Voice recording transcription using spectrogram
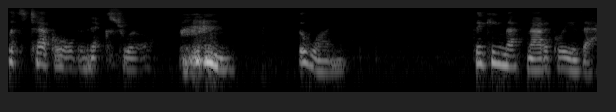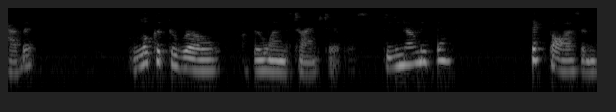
Let's tackle the next row. the ones. Thinking mathematically is a habit. Look at the row of the ones times tables. Did you know anything? Hit pause and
